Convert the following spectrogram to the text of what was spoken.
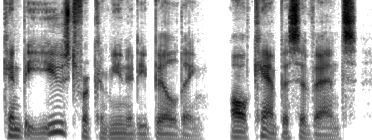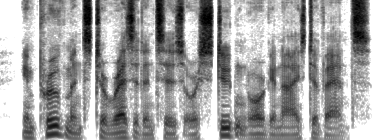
can be used for community building, all campus events, improvements to residences, or student organized events.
